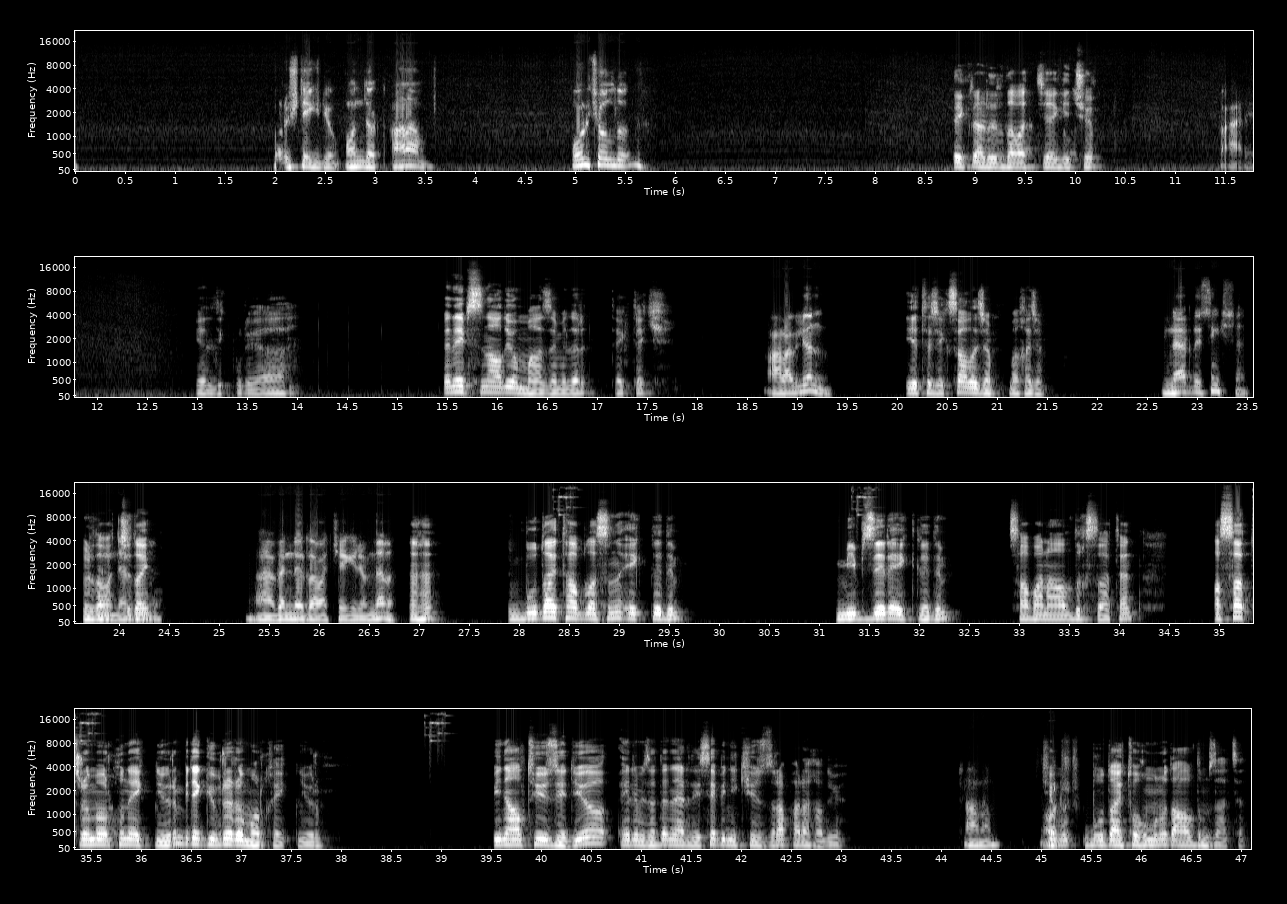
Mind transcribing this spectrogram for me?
13'te gidiyorum. 14. Anam. 13 oldu. Tekrar hırdavatçıya geçiyorum. Bari. Geldik buraya. Ben hepsini alıyorum malzemeleri. Tek tek. Alabiliyor musun? Yetecekse alacağım. Bakacağım. Neredesin ki sen? Hırdavatçıdayım. Ha, ben de hırdavatçıya geliyorum değil mi? Hı hı. Şimdi buğday tablasını ekledim. Mibzeri ekledim. Sabanı aldık zaten. Hasat römorkunu ekliyorum. Bir de gübre römorku ekliyorum. 1600 ediyor. Elimize de neredeyse 1200 lira para kalıyor. Tamam. Ki bu Olur. buğday tohumunu da aldım zaten.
